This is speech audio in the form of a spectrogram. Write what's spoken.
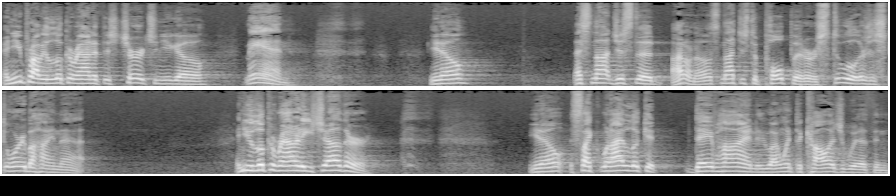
And you probably look around at this church and you go, man, you know, that's not just a, I don't know, it's not just a pulpit or a stool. There's a story behind that. And you look around at each other. You know, it's like when I look at Dave Hine, who I went to college with, and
